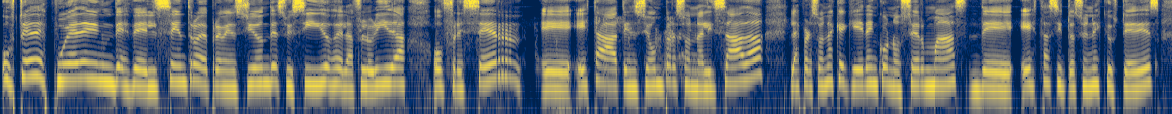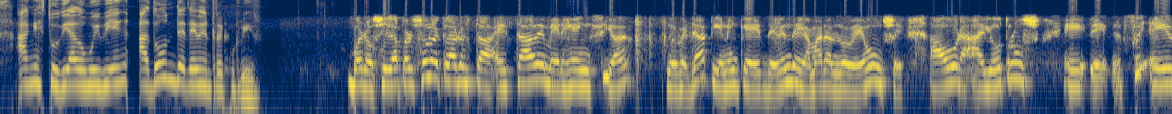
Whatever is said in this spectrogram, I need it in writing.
¿Ustedes pueden desde el Centro de Prevención de Suicidios de la Florida ofrecer eh, esta atención personalizada? Las personas que quieren conocer más de estas situaciones que ustedes han estudiado muy bien, ¿a dónde deben recurrir? Bueno, si la persona, claro está, está de emergencia, ¿no es verdad? Tienen que, deben de llamar al 911. Ahora, hay otros, eh, eh, eh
